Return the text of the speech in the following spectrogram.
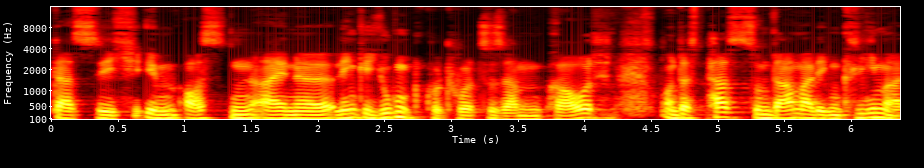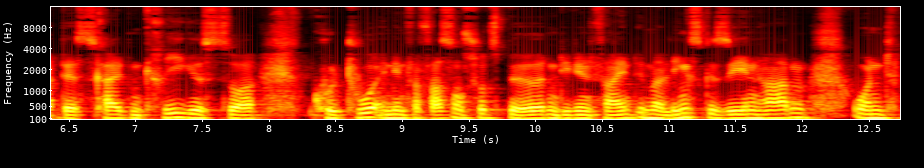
dass sich im Osten eine linke Jugendkultur zusammenbraut. Und das passt zum damaligen Klima des Kalten Krieges, zur Kultur in den Verfassungsschutzbehörden, die den Feind immer links gesehen haben und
